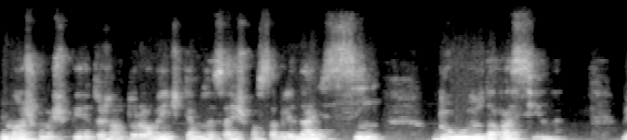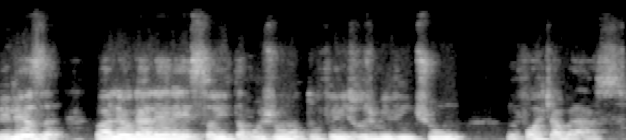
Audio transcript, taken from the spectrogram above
E nós, como espíritos, naturalmente, temos essa responsabilidade, sim, do uso da vacina. Beleza? Valeu, galera. É isso aí. Tamo junto. Feliz 2021. Um forte abraço.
